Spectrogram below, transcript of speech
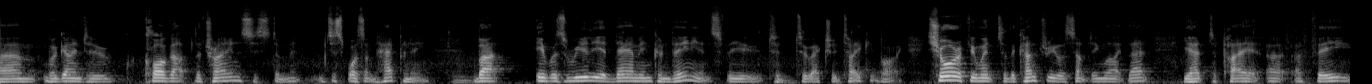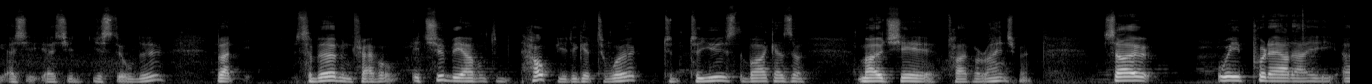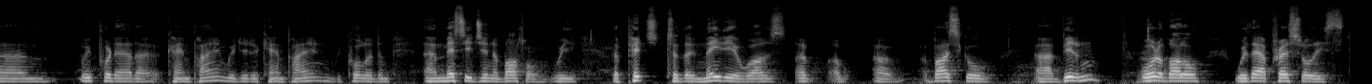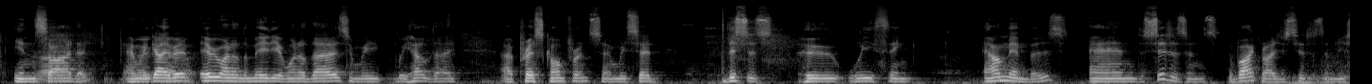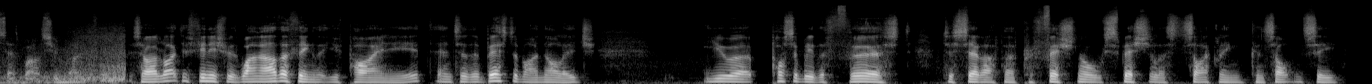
um, were going to clog up the train system. It just wasn't happening. Mm. But it was really a damn inconvenience for you to, to actually take your bike. Sure, if you went to the country or something like that, you had to pay a, a fee, as, you, as you, you still do. But suburban travel, it should be able to help you to get to work, to, to use the bike as a mode share type arrangement. So we put out a um, we put out a campaign. We did a campaign. We call it a, a message in a bottle. We the pitch to the media was a, a, a bicycle uh, bidon right. water bottle with our press release inside right. it, and Very we gave it, everyone in the media one of those, and we we held a, a press conference, and we said, "This is who we think our members and the citizens, the bike riding citizens of New South Wales should vote for. So I'd like to finish with one other thing that you've pioneered, and to the best of my knowledge, you were possibly the first to set up a professional specialist cycling consultancy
